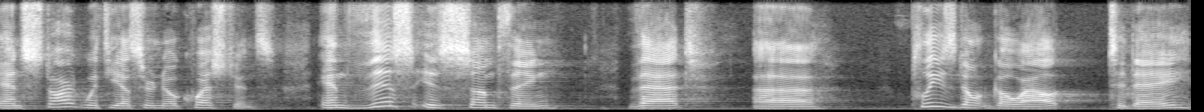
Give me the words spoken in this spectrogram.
And start with yes or no questions. And this is something that, uh, please don't go out today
